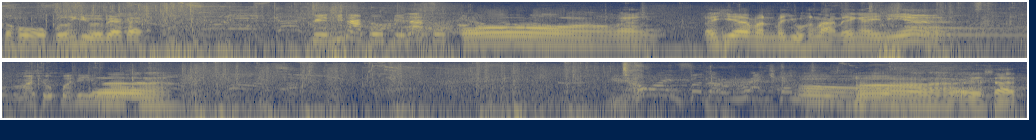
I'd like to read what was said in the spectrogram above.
โอ้โหเพิ่งฮิวไอ้แบ็กอะฟีนที่หน้ากูฟีนหน้ากูโอ้แม่งไอ้เฮียมันมาอยู่ข้างหลังได้ไงเนี่ยมันมาชุบมาที่เออ Time for the reckoning. โอ้ เออไอ้สัตว์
